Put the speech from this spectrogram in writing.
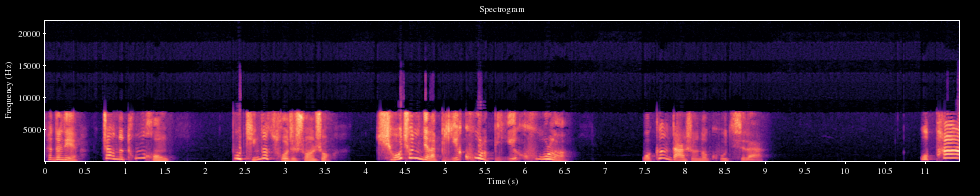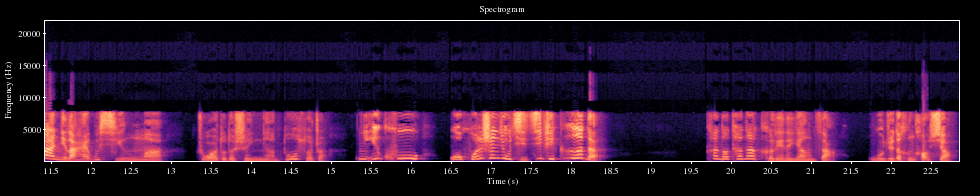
他的脸涨得通红，不停的搓着双手，求求你了，别哭了，别哭了。我更大声的哭起来，我怕你了还不行吗？猪耳朵的声音啊哆嗦着，你一哭，我浑身就起鸡皮疙瘩。看到他那可怜的样子啊，我觉得很好笑，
